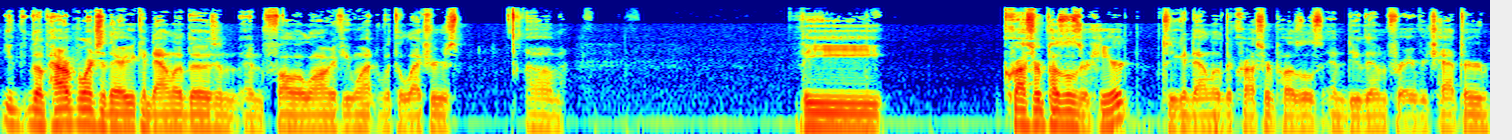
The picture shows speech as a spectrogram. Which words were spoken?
you, the PowerPoints are there. You can download those and, and follow along if you want with the lectures. Um, the crossword puzzles are here, so you can download the crossword puzzles and do them for every chapter.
